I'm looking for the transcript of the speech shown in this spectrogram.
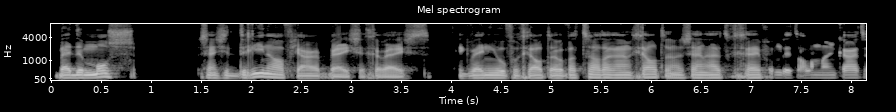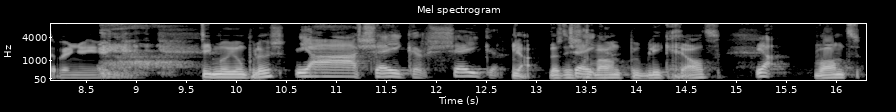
bij de Mos zijn ze drieënhalf jaar bezig geweest. Ik weet niet hoeveel geld... er- Wat zal er aan geld eh, zijn uitgegeven om dit allemaal in kaart te brengen? Erik? 10 miljoen plus? Ja, zeker, zeker. Ja, dat is Zeker. gewoon publiek geld. Ja, Want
